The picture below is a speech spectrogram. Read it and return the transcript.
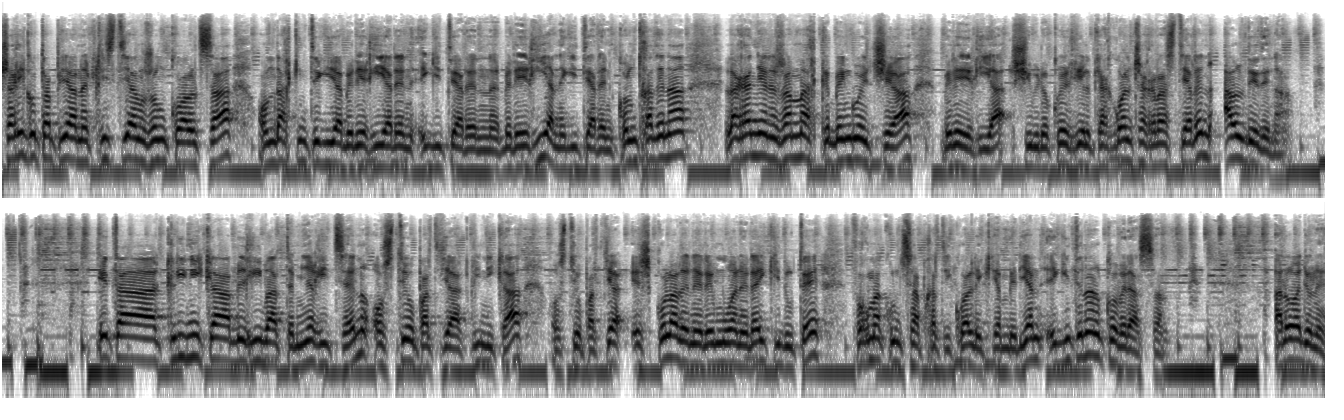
Sarriko Tapean Christian Jonko Altza, ondarkintegia bere herriaren egitearen, bere herrian egitearen kontra dena, Larrañen Jean-Marc Bengoetxea, bere herria, Sibiroko erri elkargoan txarraztearen alde dena. Eta klinika berri bat miagitzen, osteopatia klinika, osteopatia eskolaren ere muan eraiki dute, formakuntza pratikoa lekian berian egiten alko beraz. Aroa jone.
